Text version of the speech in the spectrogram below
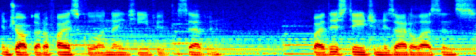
and dropped out of high school in 1957. By this stage in his adolescence,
